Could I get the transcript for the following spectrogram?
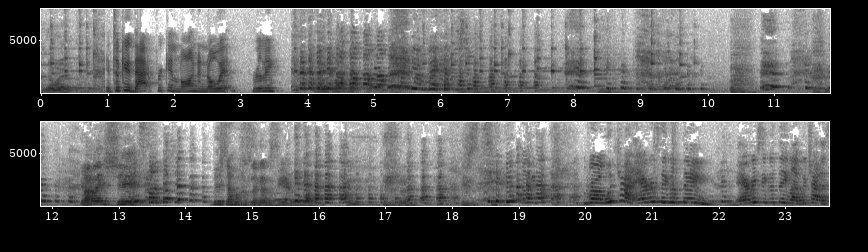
I know it. It took you that freaking long to know it? Really? Y'all ain't shit. Bitch, I wasn't. Bro, we tried every single thing. Every single thing. Like, we tried to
